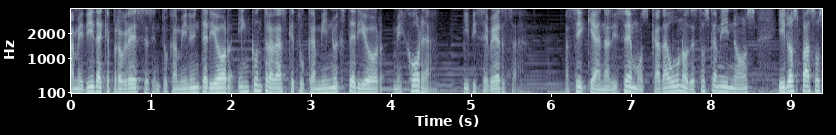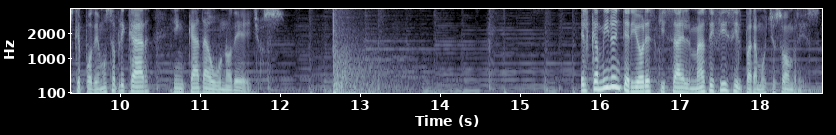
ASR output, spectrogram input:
A medida que progreses en tu camino interior, encontrarás que tu camino exterior mejora y viceversa. Así que analicemos cada uno de estos caminos y los pasos que podemos aplicar en cada uno de ellos. El camino interior es quizá el más difícil para muchos hombres,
